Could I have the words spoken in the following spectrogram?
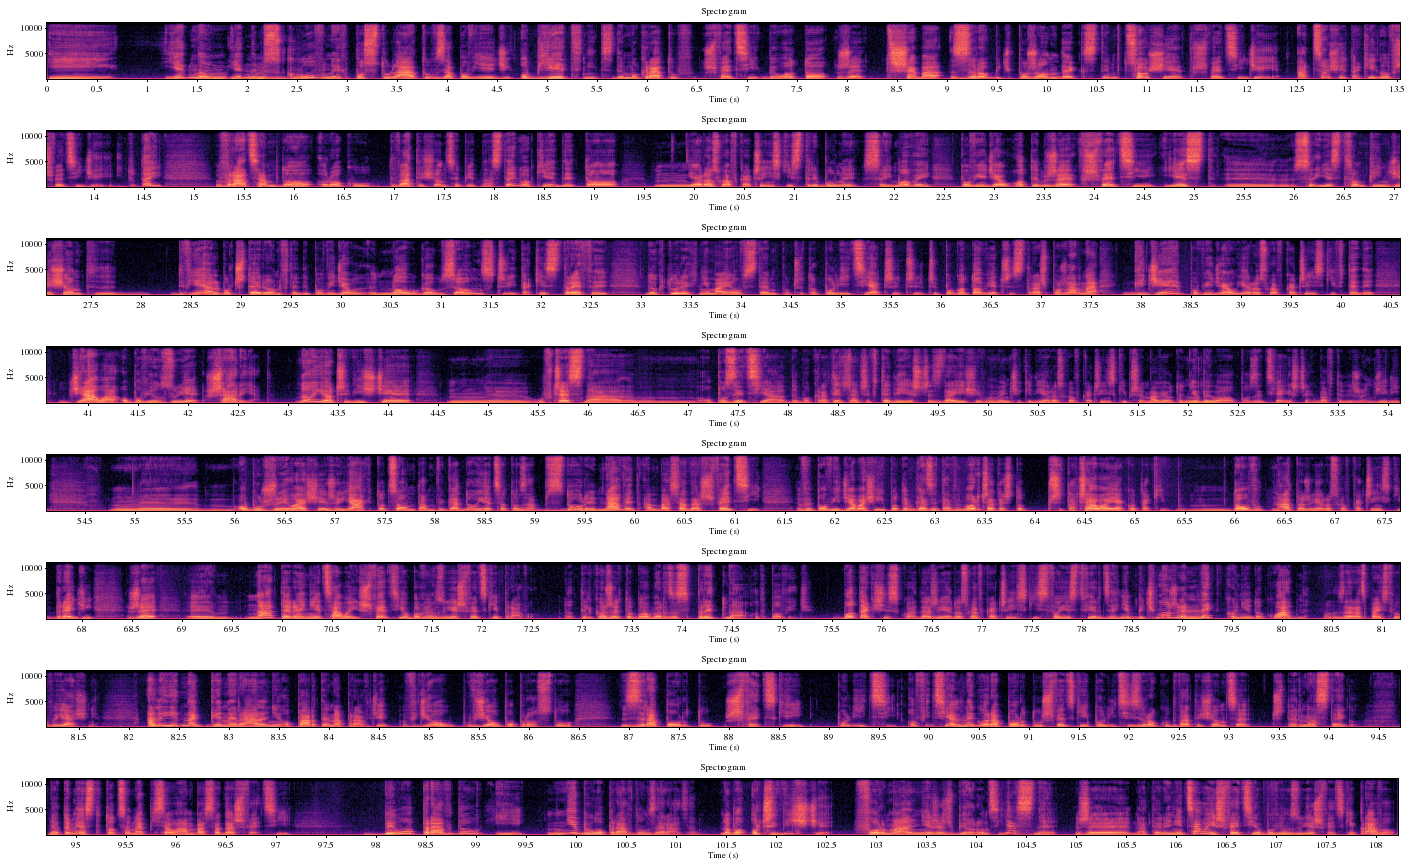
I jedną, jednym z głównych postulatów, zapowiedzi, obietnic demokratów Szwecji było to, że trzeba zrobić porządek z tym, co się w Szwecji dzieje. A co się takiego w Szwecji dzieje? I tutaj wracam do roku 2015, kiedy to mm, Jarosław Kaczyński z trybuny sejmowej powiedział o tym, że w Szwecji jest, y, jest są 50 dwie albo cztery, on wtedy powiedział, no-go zones, czyli takie strefy, do których nie mają wstępu czy to policja, czy, czy, czy pogotowie, czy straż pożarna, gdzie, powiedział Jarosław Kaczyński, wtedy działa, obowiązuje szariat. No i oczywiście um, ówczesna um, opozycja demokratyczna, czy wtedy jeszcze zdaje się w momencie, kiedy Jarosław Kaczyński przemawiał, to nie była opozycja, jeszcze chyba wtedy rządzili, Y, oburzyła się, że jak to, co on tam wygaduje, co to za bzdury. Nawet ambasada Szwecji wypowiedziała się i potem Gazeta Wyborcza też to przytaczała jako taki mm, dowód na to, że Jarosław Kaczyński bredzi, że na terenie całej Szwecji obowiązuje szwedzkie prawo. No tylko, że to była bardzo sprytna odpowiedź. Bo tak się składa, że Jarosław Kaczyński swoje stwierdzenie, być może lekko niedokładne, no zaraz Państwu wyjaśnię, ale jednak generalnie oparte na prawdzie, wziął, wziął po prostu z raportu szwedzkiej policji, oficjalnego raportu szwedzkiej policji z roku 2014. Natomiast to, co napisała ambasada Szwecji, było prawdą i nie było prawdą zarazem. No bo oczywiście, formalnie rzecz biorąc, jasne, że na terenie całej Szwecji obowiązuje szwedzkie prawo.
